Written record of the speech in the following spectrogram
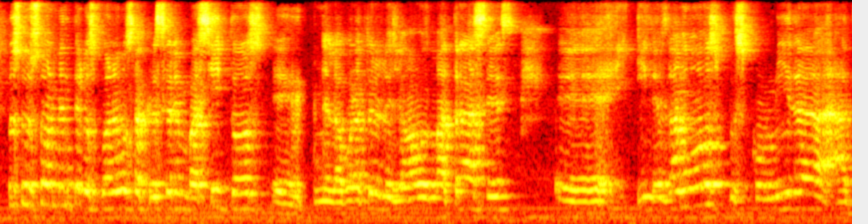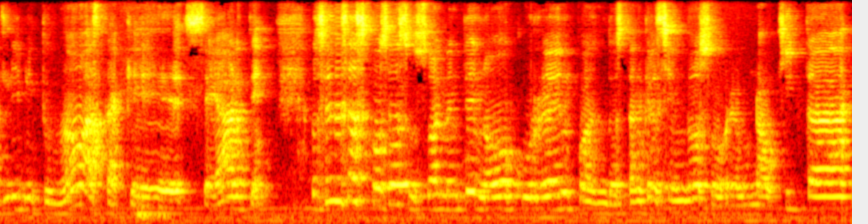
Entonces usualmente los ponemos a crecer en vasitos, eh, en el laboratorio les llamamos matraces, eh, y les damos pues comida ad libitum, ¿no? Hasta que se arten. Entonces esas cosas usualmente no ocurren cuando están creciendo sobre una hojita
